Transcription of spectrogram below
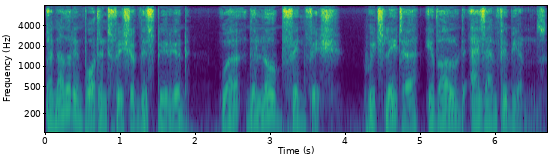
Another important fish of this period were the lobe finfish, which later evolved as amphibians.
